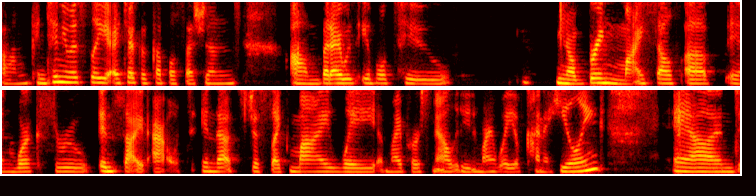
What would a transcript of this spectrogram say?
um, continuously. I took a couple sessions um, but i was able to you know bring myself up and work through inside out. And that's just like my way of my personality and my way of kind of healing and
